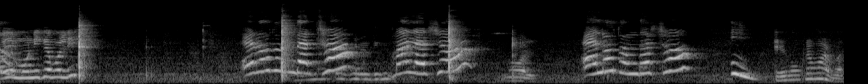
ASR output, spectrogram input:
ওই মনিকে বলি। বল। এরকম করে মারবা?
